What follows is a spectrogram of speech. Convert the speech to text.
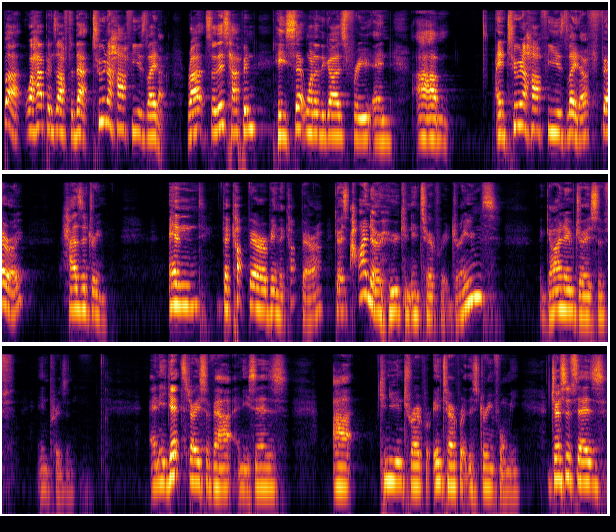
But what happens after that? Two and a half years later, right? So this happened. He set one of the guys free, and um, and two and a half years later, Pharaoh has a dream, and the cupbearer, being the cupbearer, goes, I know who can interpret dreams. A guy named Joseph in prison. And he gets Joseph out and he says, uh, Can you interpret, interpret this dream for me? Joseph says,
